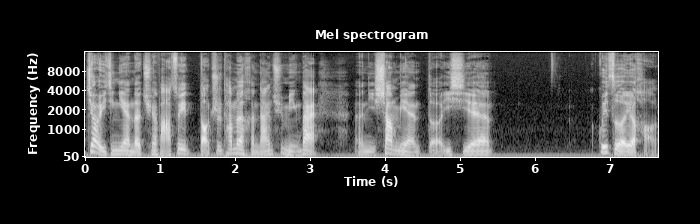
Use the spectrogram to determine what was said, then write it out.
教育经验的缺乏，所以导致他们很难去明白，呃，你上面的一些规则也好，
